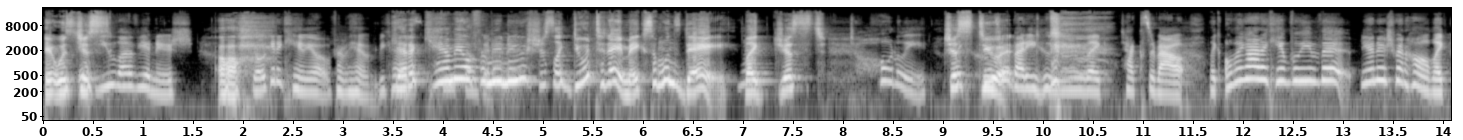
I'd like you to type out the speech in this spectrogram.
it was just if you love Janusz Ugh. Go get a cameo from him because Get a cameo so from good at it. Janusz. Just like do it today. Make someone's day. Like just Totally. Just like, do it. buddy who you like text about, like, oh my God, I can't believe that Janusz went home. Like,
